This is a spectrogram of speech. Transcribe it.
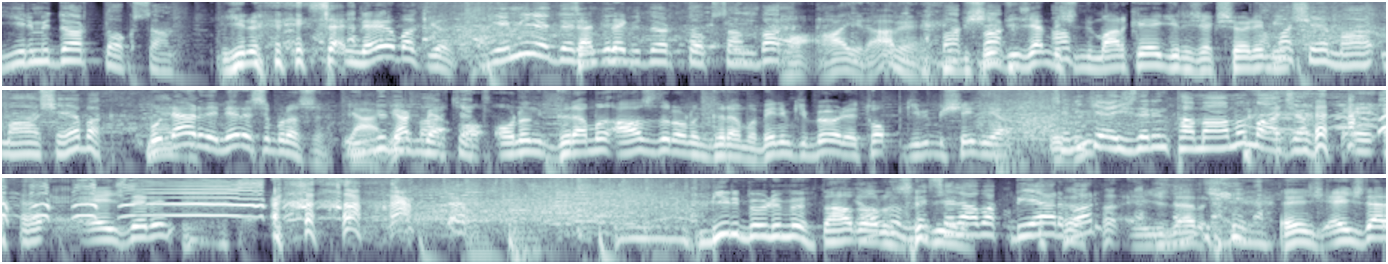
24.90. Yine sen neye bakıyorsun? Yemin ederim Sen direkt- 24.90 bak. Aa, hayır abi. Bak, bir şey bak, diyeceğim de şimdi markaya girecek söylemeyeyim. Ama şey ma- maaşeye bak. Bu Nerede? nerede? Neresi burası? Ya Ünlü bir yak be, market. o- onun gramı azdır onun gramı. Benimki böyle top gibi bir şeydi ya. Seninki ejderin tamamı mı acaba? Ejder'in bir bölümü daha Yavrum doğrusu mesela diyelim. bak bir yer var. Ejder, ej, ejder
